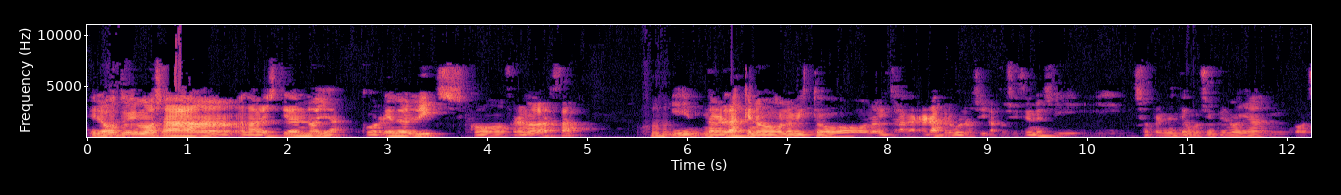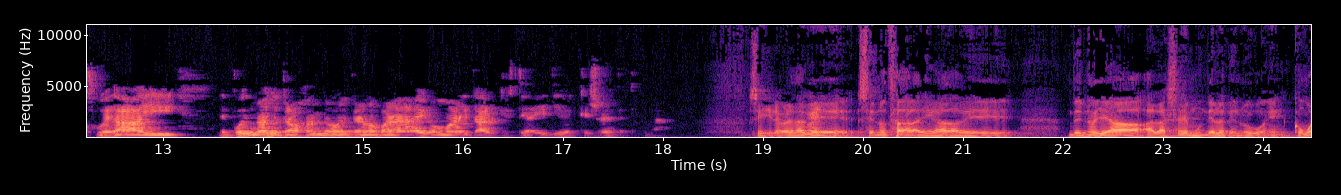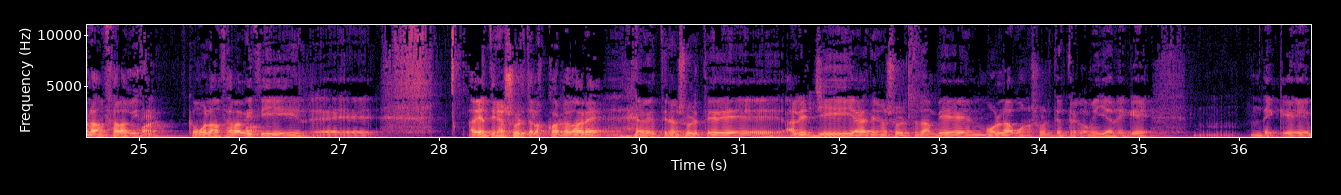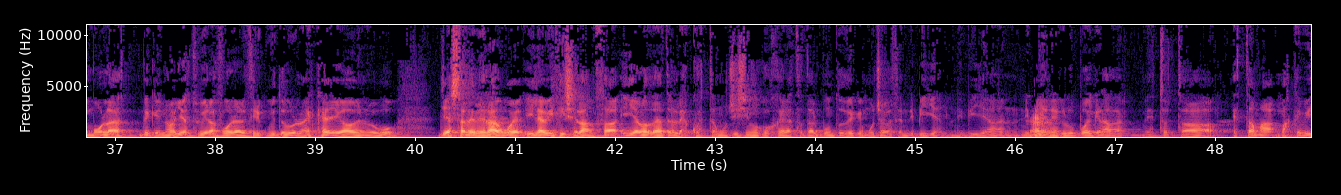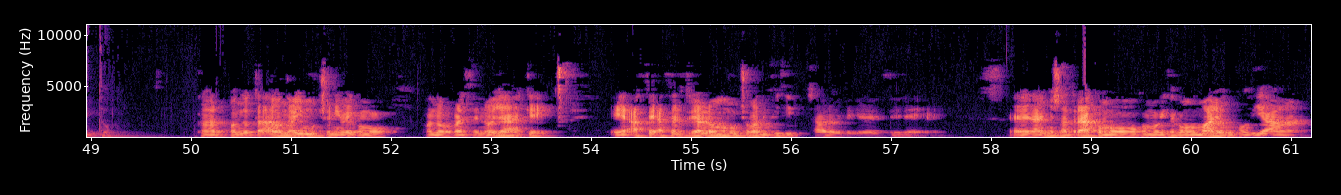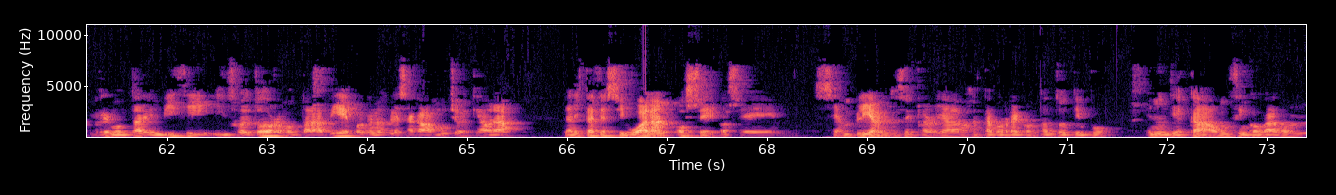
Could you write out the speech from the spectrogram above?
Y luego tuvimos a, a la bestia del Noya corriendo en Leeds con Fernando Larza. Y la verdad es que no, no he visto no he visto la carrera, pero bueno, sí las posiciones y, y sorprendente como siempre Noya con su edad y después de un año trabajando, entrenando para Ironman y tal, que esté ahí, tío, es que eso es espectacular. Sí, la verdad que se nota la llegada de, de Noya a las series mundiales de nuevo, ¿eh? Cómo lanza la bici. Cómo lanza la bici. Eh, habían tenido suerte los corredores, habían tenido suerte de Alex G, había tenido suerte también Mola, bueno, suerte entre comillas, de que de que Mola, de que Noya estuviera fuera del circuito, pero una vez que ha llegado de nuevo, ya sale del agua y la bici se lanza y ya a los de atrás les cuesta muchísimo coger hasta tal punto de que muchas veces ni pillan, ni pillan, ni pillan el grupo, hay que nadar. Esto está, está más, más que visto. Claro, cuando está, cuando hay mucho nivel como cuando me parece, ¿no? Ya, es que eh, hace, hace el triatlón mucho más difícil, ¿sabes lo que te quiero decir? Eh, años atrás, como, como dice como Mario, que podía remontar en bici y sobre todo remontar a pie porque no le sacaba mucho, es que ahora las distancias se igualan o se, o se se amplían. Entonces, claro, ya bajarte a correr con tanto tiempo en un 10K o un 5K con,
